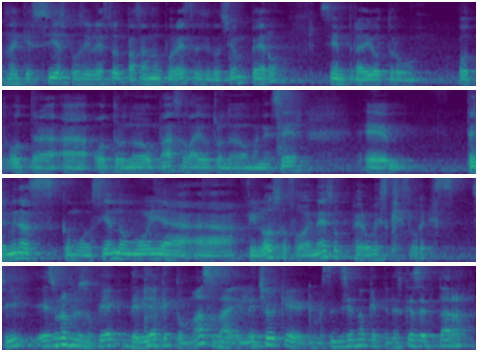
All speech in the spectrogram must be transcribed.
O sea, que sí es posible, estoy pasando por esta situación, pero siempre hay otro, otra, otro nuevo paso, hay otro nuevo amanecer. Eh, terminas como siendo muy filósofo en eso, pero es que lo es. Sí, es una filosofía de vida que tomas. O sea, el hecho de que, me estés diciendo que tenés que aceptar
